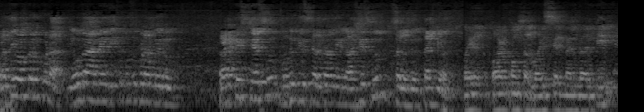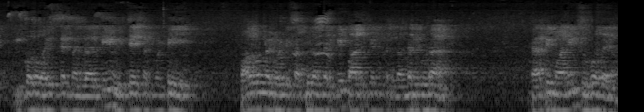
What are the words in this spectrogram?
ప్రతి ఒక్కరు కూడా యోగా అనేది ఇంటి ముందు కూడా మీరు ప్రాక్టీస్ చేస్తూ ముందుకు తీసుకెళ్తామని ఆశిస్తూ సెలవు thank you. Ward councillor vice chairman గారికి ఇంకొక వైస్ చైర్మన్ గారికి విచ్చేసినటువంటి పాల్గొన్నటువంటి సభ్యులందరికీ పార్టీ కూడా హ్యాపీ మార్నింగ్ శుభోదయం.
